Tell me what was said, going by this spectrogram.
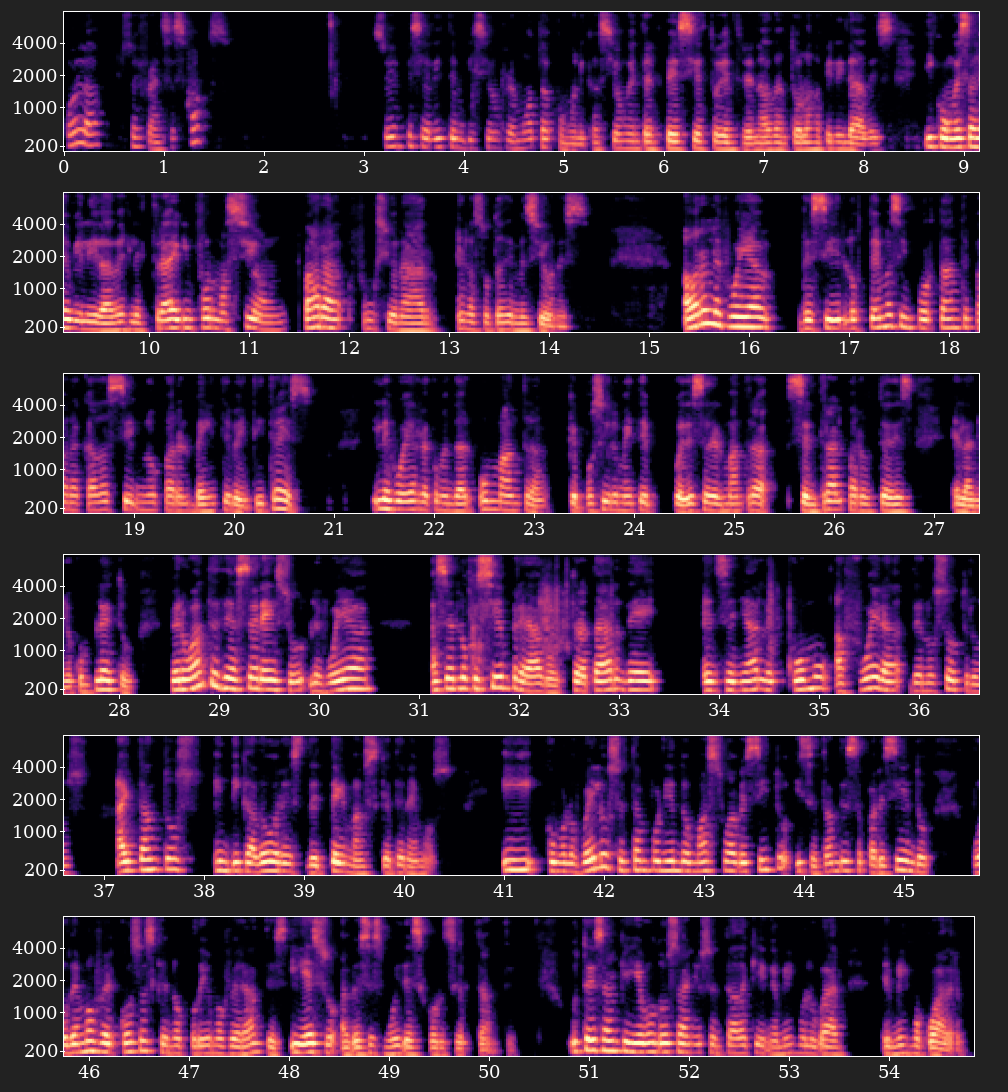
Hola, soy Frances Fox. Soy especialista en visión remota, comunicación entre especies, estoy entrenada en todas las habilidades y con esas habilidades les traigo información para funcionar en las otras dimensiones. Ahora les voy a decir los temas importantes para cada signo para el 2023 y les voy a recomendar un mantra que posiblemente puede ser el mantra central para ustedes el año completo. Pero antes de hacer eso, les voy a hacer lo que siempre hago, tratar de enseñarles cómo afuera de nosotros hay tantos indicadores de temas que tenemos. Y como los velos se están poniendo más suavecitos y se están desapareciendo, podemos ver cosas que no podíamos ver antes. Y eso a veces es muy desconcertante. Ustedes saben que llevo dos años sentada aquí en el mismo lugar, el mismo cuadro.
